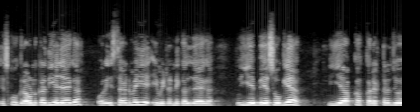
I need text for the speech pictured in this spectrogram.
इसको ग्राउंड कर दिया जाएगा, और इस साइड में ये इमीटर निकल जाएगा। तो ये बेस हो गया, ये आपका कलेक्टर जो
